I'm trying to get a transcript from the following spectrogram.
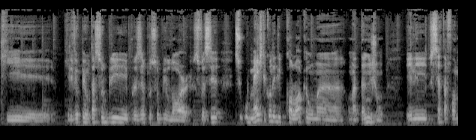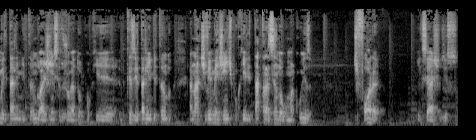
que, que ele veio perguntar sobre, por exemplo, sobre lore. Se você, se o mestre quando ele coloca uma uma dungeon, ele, de certa forma, ele tá limitando a agência do jogador porque. Quer dizer, tá limitando a narrativa emergente porque ele tá trazendo alguma coisa de fora? O que, você acha disso?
